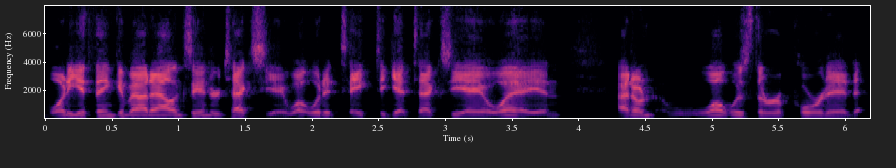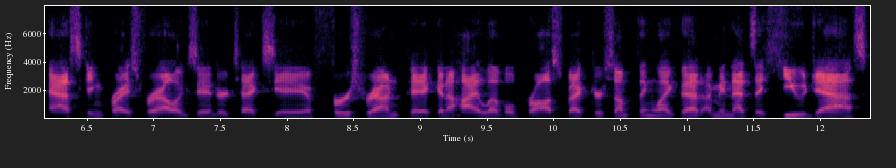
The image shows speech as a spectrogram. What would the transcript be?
what do you think about Alexander Texier? What would it take to get Texier away?" And I don't what was the reported asking price for Alexander Texier, a first round pick and a high level prospect or something like that. I mean, that's a huge ask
